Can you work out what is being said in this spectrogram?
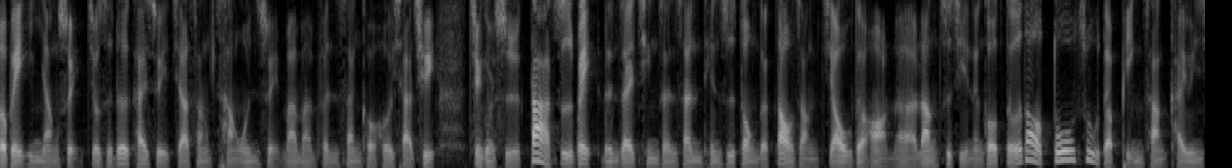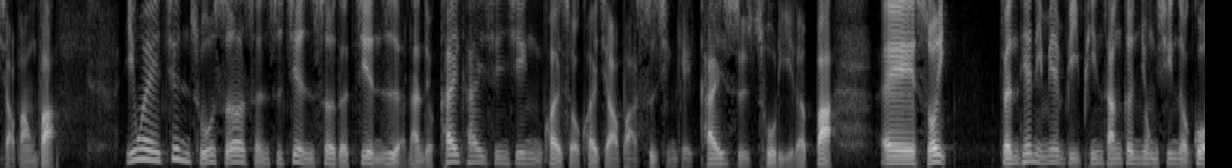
喝杯阴阳水，就是热开水加上常温水，慢慢分三口喝下去。这个是大智辈人在青城山天师洞的道长教的哈，那让自己能够得到多助的平常开运小方法。因为建除十二神是建设的建日，那就开开心心、快手快脚把事情给开始处理了吧。哎，所以整天里面比平常更用心的过，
